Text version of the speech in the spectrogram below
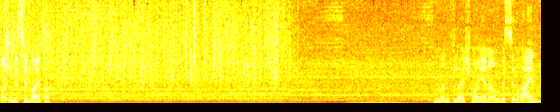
Und ein bisschen weiter. Und dann vielleicht mal hier noch ein bisschen rein.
